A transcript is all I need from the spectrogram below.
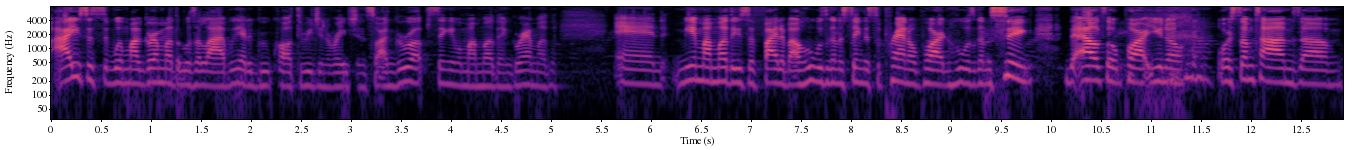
I used to, s- when my grandmother was alive, we had a group called Three Generations. So I grew up singing with my mother and grandmother. And me and my mother used to fight about who was going to sing the soprano part and who was going to sing the alto part, you know. or sometimes, um,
